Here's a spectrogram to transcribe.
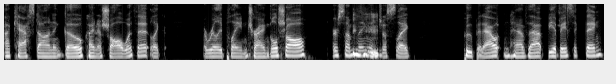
a cast on and go kind of shawl with it, like a really plain triangle shawl or something, and just like poop it out and have that be a basic thing.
